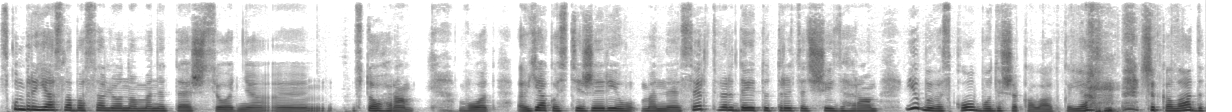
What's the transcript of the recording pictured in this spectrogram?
Скумбрія слабосольона в мене теж сьогодні е, 100 грам. От. В якості жирів у мене сир твердий, тут 36 грам, і обов'язково буде шоколадка. Я шоколад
